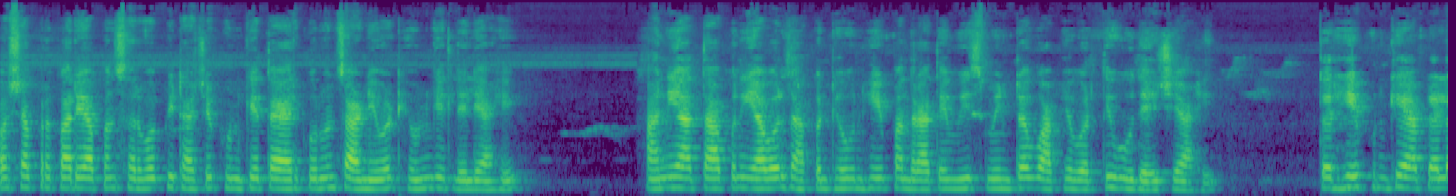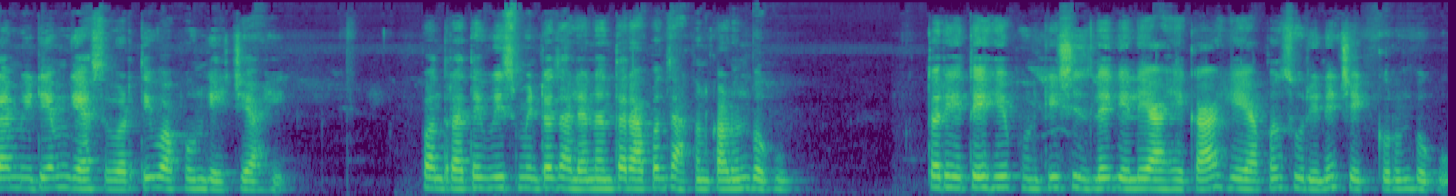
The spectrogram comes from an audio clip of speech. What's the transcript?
अशा प्रकारे आपण सर्व पिठाचे फुणके तयार करून चाळणीवर ठेवून घेतलेले आहे. आणि आता आपण यावर झाकण ठेवून हे पंधरा ते वीस मिनटं वाफेवरती होऊ द्यायचे आहे. तर हे फुणके आपल्याला मीडियम गॅसवरती वाफवून घ्यायचे आहे. पंधरा ते वीस मिनटं झाल्यानंतर आपण झाकण काढून बघू. तर येथे हे फुणके शिजले गेले आहे का हे आपण सुरीने चेक करून बघू.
